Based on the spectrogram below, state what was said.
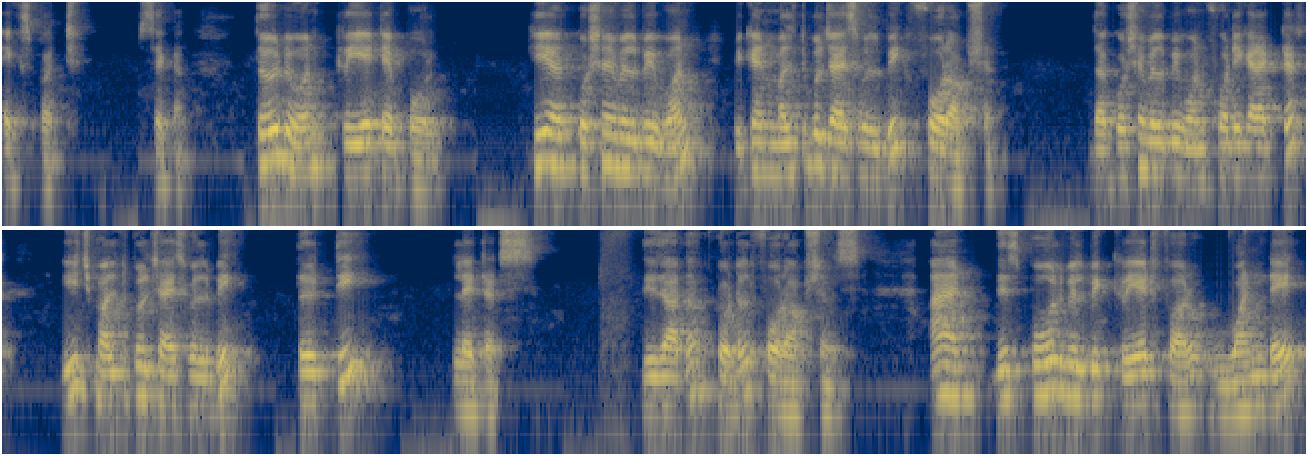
expert. Second. Third one create a poll. Here question will be one. We can multiple choice will be four option. The question will be 140 character. Each multiple choice will be 30 letters these are the total four options. And this poll will be created for one day,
